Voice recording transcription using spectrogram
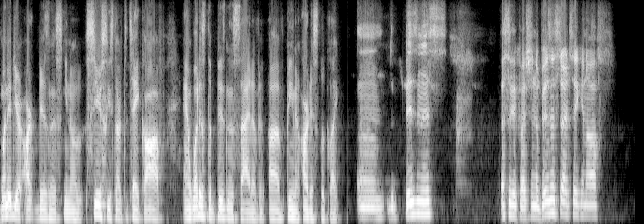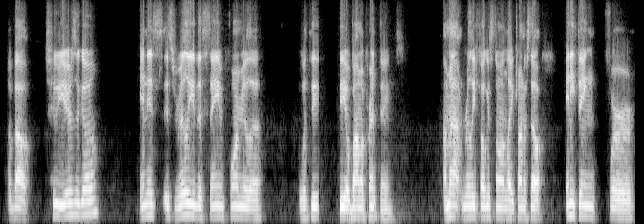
when did your art business, you know, seriously start to take off? And what does the business side of of being an artist look like? Um, the business. That's a good question. The business started taking off about two years ago, and it's it's really the same formula with the the Obama print things. I'm not really focused on like trying to sell anything for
